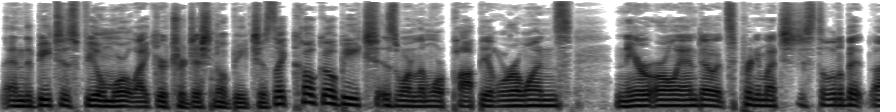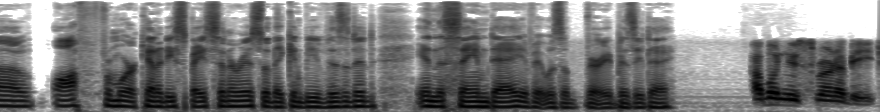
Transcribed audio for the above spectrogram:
And the beaches feel more like your traditional beaches. Like Cocoa Beach is one of the more popular ones near Orlando. It's pretty much just a little bit uh, off from where Kennedy Space Center is, so they can be visited in the same day if it was a very busy day. How about New Smyrna Beach?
